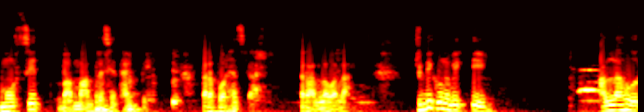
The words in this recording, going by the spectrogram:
মসজিদ বা মাদ্রাসায় থাকবে। তারা পরহেজগার, তারা আল্লাহওয়ালা। যদি কোনো ব্যক্তি আল্লাহর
